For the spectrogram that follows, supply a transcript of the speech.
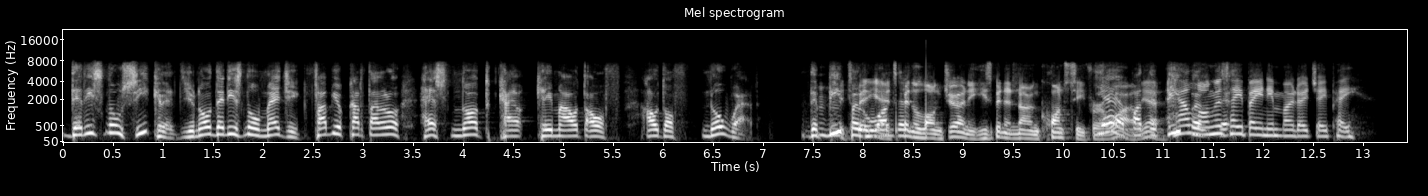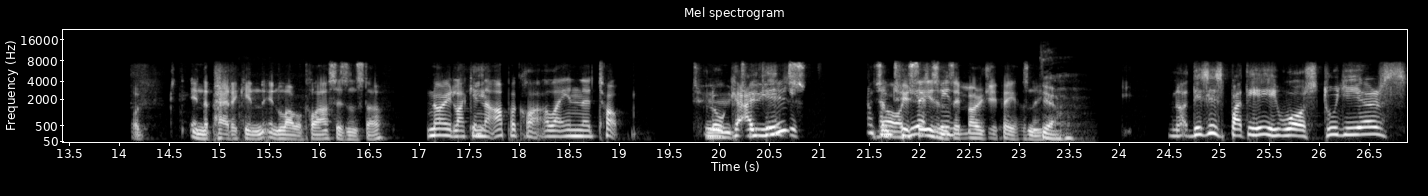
there is no secret you know there is no magic. Fabio quartararo has not ca- came out of out of nowhere the mm-hmm. people it's been, yeah, it's been a long journey. He's been a known quantity for yeah, a while. But yeah. People, How long has he been in MotoGP? in the paddock in, in lower classes and stuff. No, like in the upper class, like in the top. Two, Look, two I years. Think no, two seasons been, in MotoGP, hasn't he? Yeah. No, this is, but he was two years,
